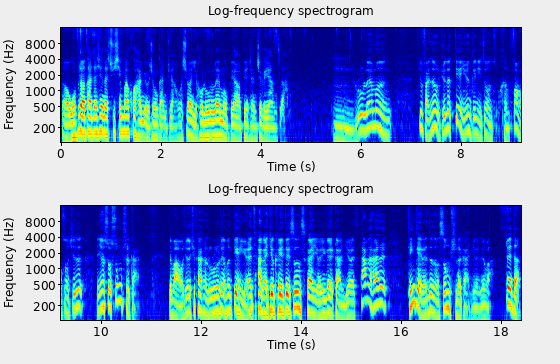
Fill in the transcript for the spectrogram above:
呃，我不知道大家现在去星巴克还没有这种感觉啊？我希望以后 Lululemon 不要变成这个样子啊。嗯，Lululemon 就反正我觉得店员给你这种很放松，其实人家说松弛感，对吧？我觉得去看看 Lululemon 店员，大概就可以对松弛感有一个感觉了。他们还是挺给人这种松弛的感觉，对吧？对的。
